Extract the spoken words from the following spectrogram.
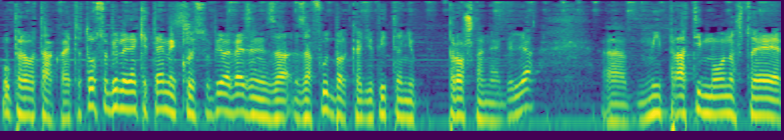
Upravo tako. Eto, to su bile neke teme koje su bile vezane za, za futbal kad je u pitanju prošla nedelja. E, mi pratimo ono što je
